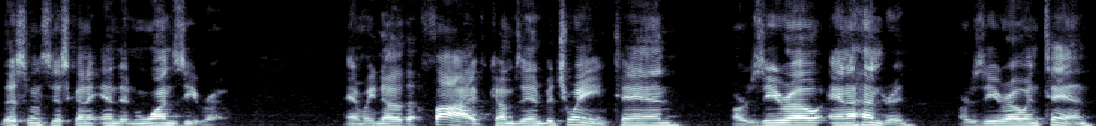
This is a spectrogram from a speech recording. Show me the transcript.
This one's just going to end in one zero. And we know that five comes in between 10 or zero and a 100 or zero and 10.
